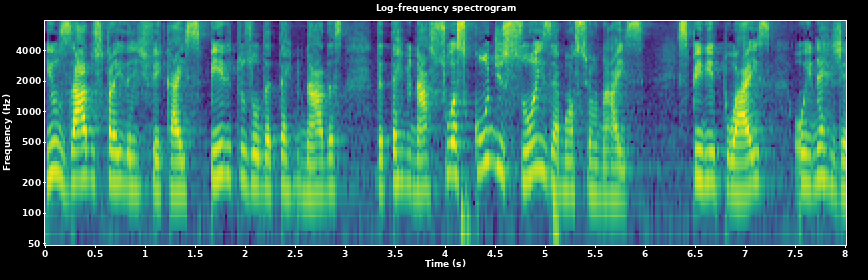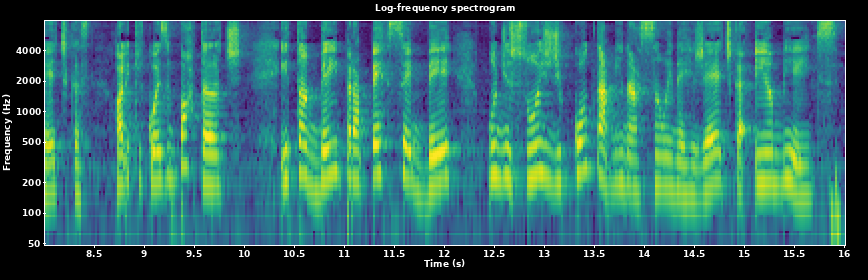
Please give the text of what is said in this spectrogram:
e usados para identificar espíritos ou determinadas determinar suas condições emocionais, espirituais ou energéticas. Olha que coisa importante. E também para perceber condições de contaminação energética em ambientes.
